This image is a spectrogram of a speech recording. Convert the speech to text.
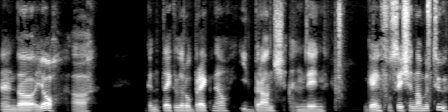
And uh yeah, uh gonna take a little break now, eat brunch, and then going for session number two.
